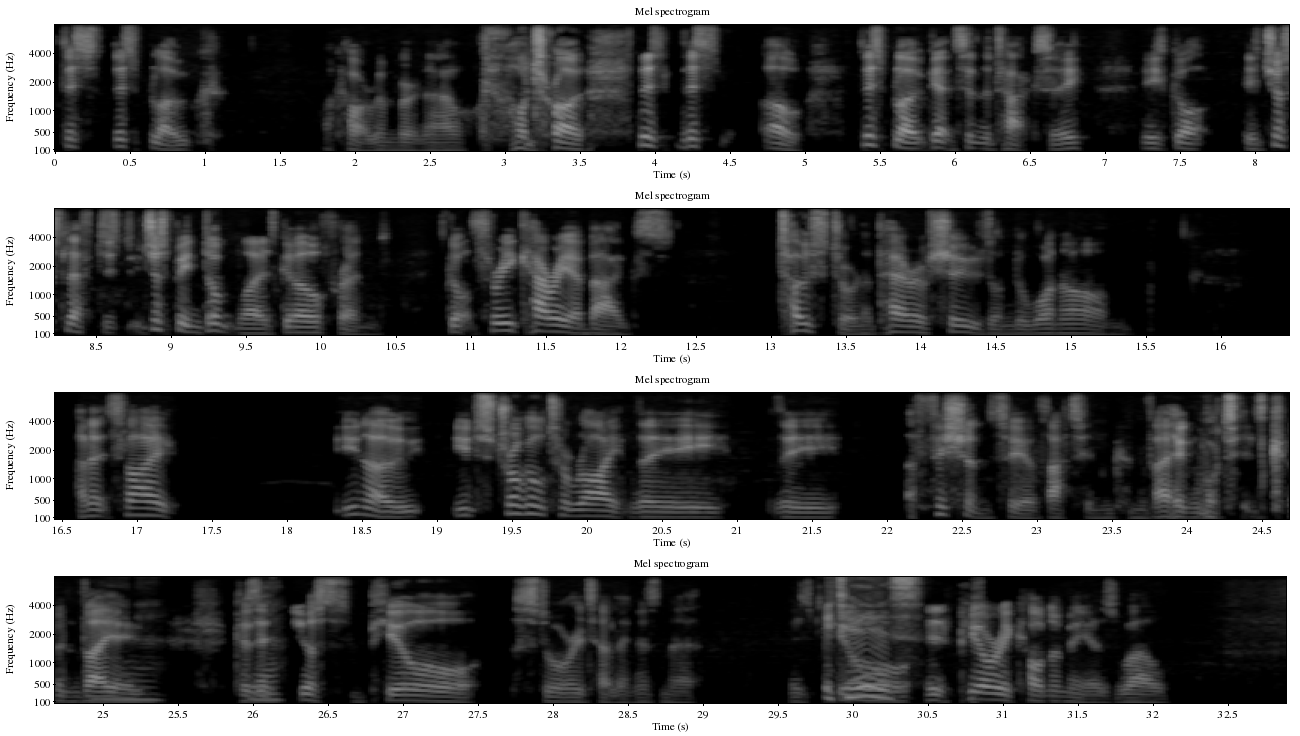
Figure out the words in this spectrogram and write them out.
this this bloke I can't remember now. I'll try this this oh this bloke gets in the taxi. He's got he's just left his, he's just been dumped by his girlfriend. He's got three carrier bags, toaster, and a pair of shoes under one arm. And it's like, you know, you'd struggle to write the the efficiency of that in conveying what it's conveying yeah. because yeah. it's just pure storytelling, isn't it? It's pure is. it's pure economy as well.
